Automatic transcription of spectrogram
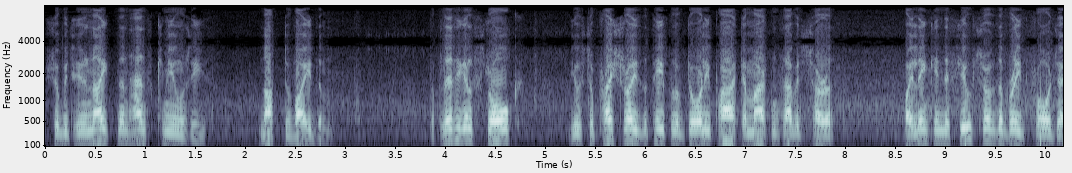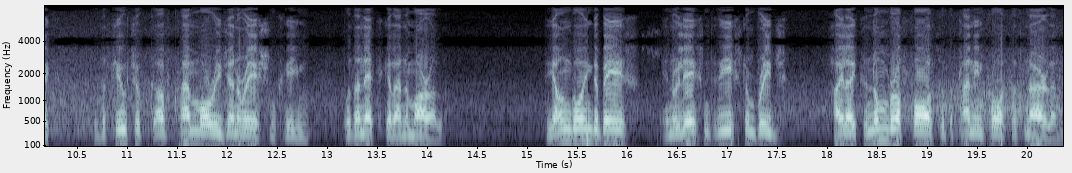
should be to unite and enhance communities, not divide them. The political stroke used to pressurise the people of Doorly Park and Martin Savage Terrace by linking the future of the bridge project to the future of Cranmore regeneration scheme was unethical and immoral. The ongoing debate in relation to the Eastern Bridge highlights a number of faults with the planning process in Ireland.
